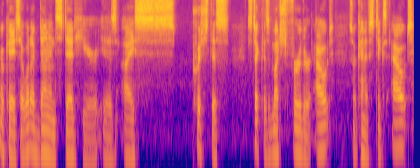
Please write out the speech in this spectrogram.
Okay, so what I've done instead here is I push this, stick this much further out so it kind of sticks out.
